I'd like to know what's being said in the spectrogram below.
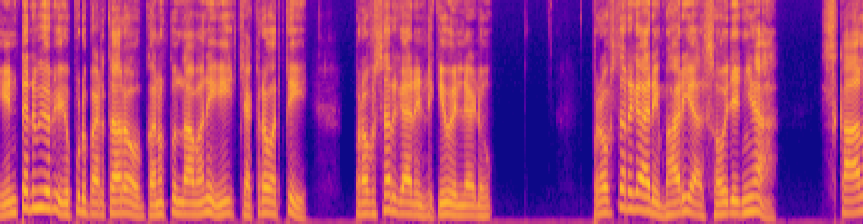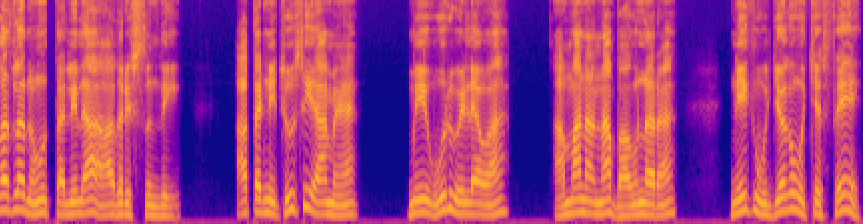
ఇంటర్వ్యూలు ఎప్పుడు పెడతారో కనుక్కుందామని చక్రవర్తి ప్రొఫెసర్ గారింటికి వెళ్ళాడు. ప్రొఫెసర్ గారి భార్య సౌజన్య స్కాలర్లను తల్లిలా ఆదరిస్తుంది. అతన్ని చూసి ఆమె మీ ఊరు వెళ్ళావా? అమ్మా నాన్న బాగున్నారా? నీకు ఉద్యోగం వచ్చేస్తే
